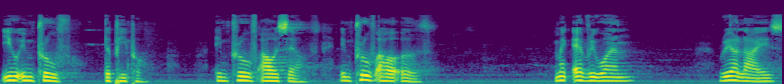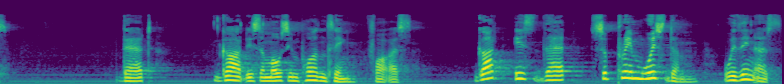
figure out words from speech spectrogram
You improve the people, improve ourselves, improve our earth, make everyone realize that God is the most important thing for us. God is that supreme wisdom within us.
